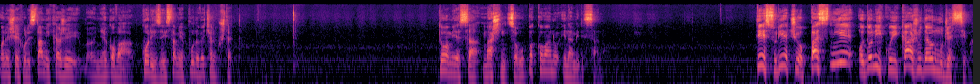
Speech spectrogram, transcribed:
on je šehol islam i kaže njegova korist za islam je puno veća nego šteta. To mi je sa mašnicom upakovano i namirisano. Te su riječi opasnije od onih koji kažu da je on muđesima.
